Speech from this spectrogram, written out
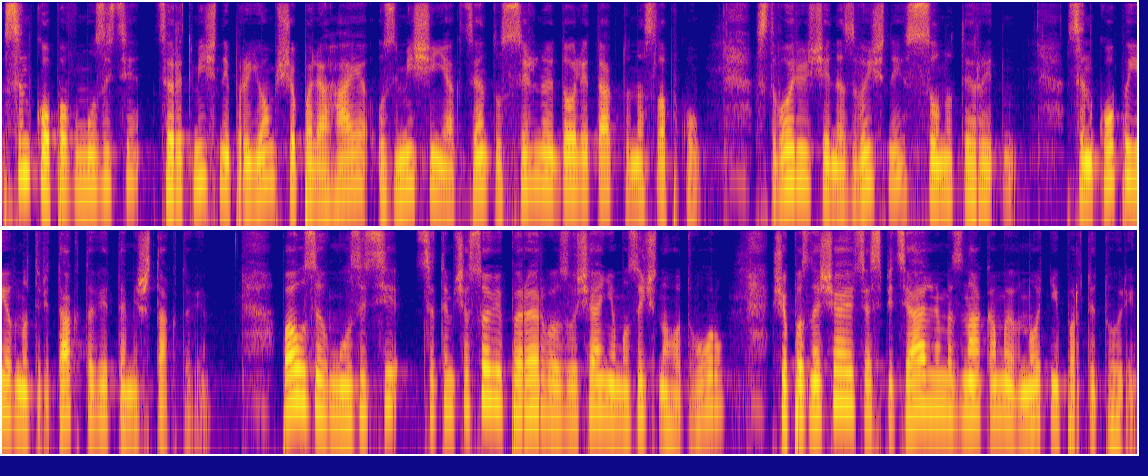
Синкопа в музиці це ритмічний прийом, що полягає у зміщенні акценту сильної долі такту на слабку, створюючи незвичний сунутий ритм. Синкопи є внутрітактові та міжтактові. Паузи в музиці це тимчасові перерви у звучанні музичного твору, що позначаються спеціальними знаками в нотній партитурі.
